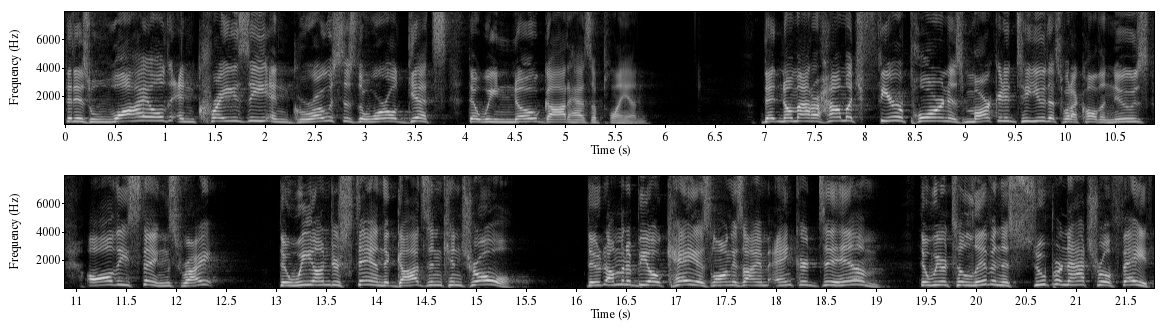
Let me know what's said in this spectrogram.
that is wild and crazy and gross as the world gets, that we know God has a plan. That no matter how much fear porn is marketed to you, that's what I call the news, all these things, right? That we understand that God's in control that I'm gonna be okay as long as I am anchored to Him. That we are to live in this supernatural faith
